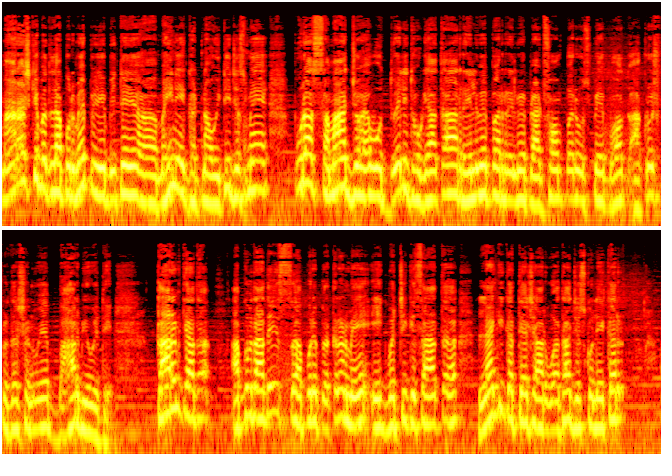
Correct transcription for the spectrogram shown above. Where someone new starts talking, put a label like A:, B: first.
A: महाराष्ट्र के बदलापुर में बीते महीने एक घटना हुई थी, जिसमें पूरा समाज जो है वो द्वेलित हो गया था। रेलवे पर, रेलवे प्लेटफॉर्म पर उस पर बहुत आक्रोश प्रदर्शन हुए, बाहर भी हुए थे। कारण क्या था? आपको बता दें, इस पूरे प्रकरण में एक बच्ची के साथ लैंगिक अत्याचार हुआ था, जिसको लेकर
